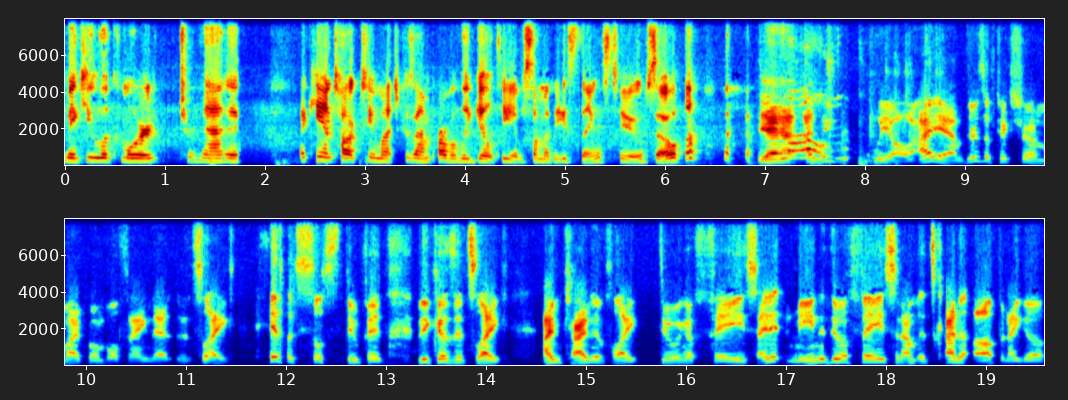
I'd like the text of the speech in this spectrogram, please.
make you look more dramatic. I can't talk too much because I'm probably guilty of some of these things too. So. yeah, no. I think we all. Are. I am. There's a picture on my Bumble thing that it's like it looks so stupid because it's like I'm kind of like doing a face. I didn't mean to do a face, and I'm it's kind of up, and I go.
